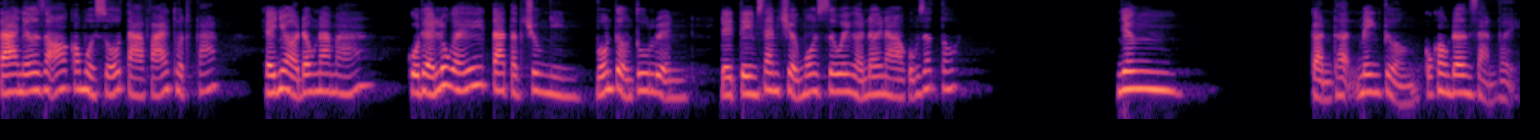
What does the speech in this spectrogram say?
Ta nhớ rõ có một số tà phái thuật pháp. Thế nhờ ở Đông Nam Á, Cụ thể lúc ấy ta tập trung nhìn, Vốn tưởng tu luyện Để tìm xem trưởng môn sư huynh ở nơi nào cũng rất tốt. Nhưng Cẩn thận minh tưởng Cũng không đơn giản vậy.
